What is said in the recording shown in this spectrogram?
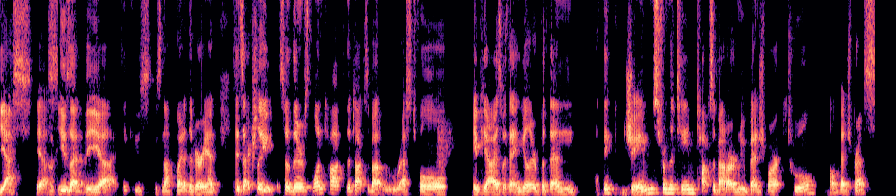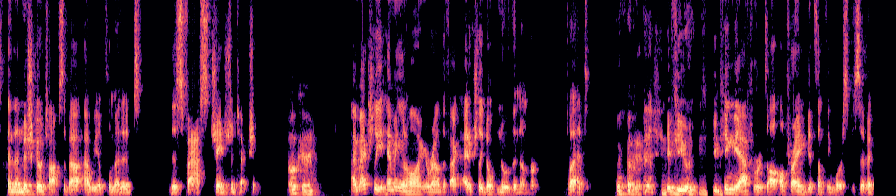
Yes, yes. Okay. He's at the. Uh, I think he's he's not quite at the very end. It's actually so. There's one talk that talks about RESTful APIs with Angular, but then I think James from the team talks about our new benchmark tool called BenchPress, and then Miško talks about how we implemented this fast change detection. Okay. I'm actually hemming and hawing around the fact I actually don't know the number, but if you if you ping me afterwards, I'll, I'll, try and get something more specific.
